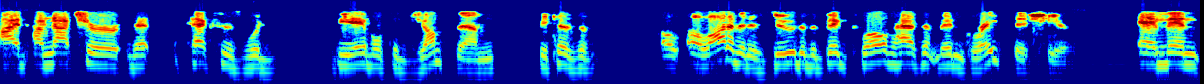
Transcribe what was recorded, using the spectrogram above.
I, I'm not sure that Texas would be able to jump them because of a, a lot of it is due to the Big 12 hasn't been great this year. And then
